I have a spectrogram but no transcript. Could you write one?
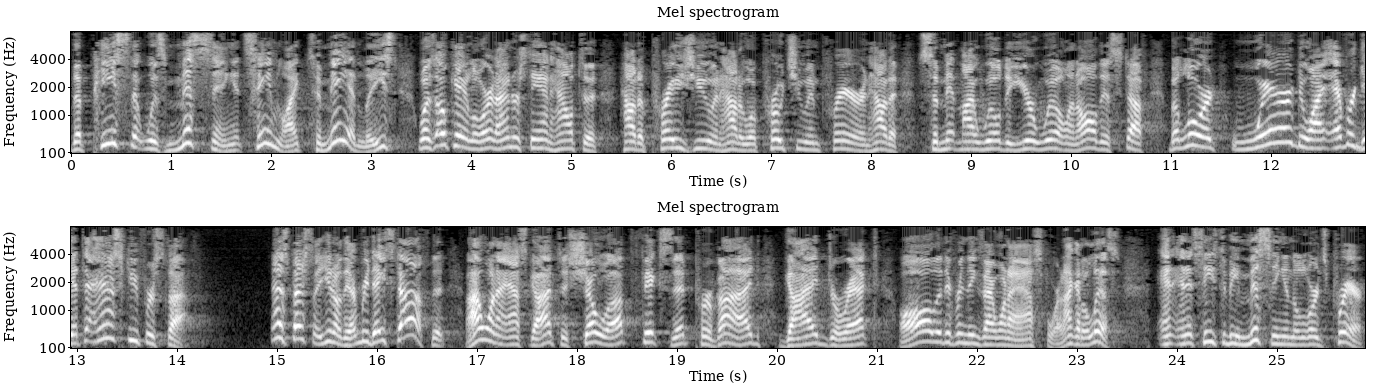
The piece that was missing, it seemed like, to me at least, was, okay, Lord, I understand how to, how to praise you and how to approach you in prayer and how to submit my will to your will and all this stuff. But Lord, where do I ever get to ask you for stuff? And especially, you know, the everyday stuff that I want to ask God to show up, fix it, provide, guide, direct, all the different things I want to ask for. And I got a list. And, and, it seems to be missing in the Lord's Prayer.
